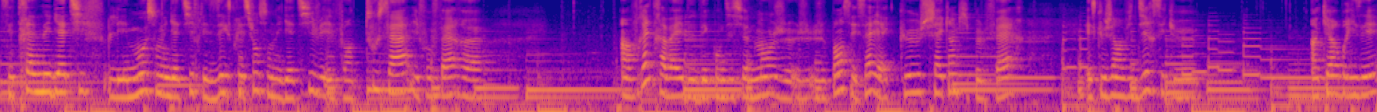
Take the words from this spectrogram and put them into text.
c'est très négatif les mots sont négatifs les expressions sont négatives et enfin tout ça il faut faire euh, un vrai travail de déconditionnement, je, pense, et ça, il n'y a que chacun qui peut le faire. Et ce que j'ai envie de dire, c'est que un cœur brisé,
